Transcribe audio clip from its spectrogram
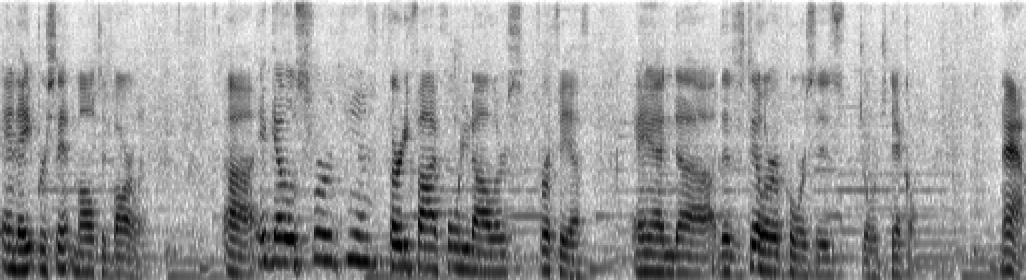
and 8% malted barley. Uh, it goes for you know, $35, $40 for a fifth, and uh, the distiller, of course, is George Dickel. Now,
